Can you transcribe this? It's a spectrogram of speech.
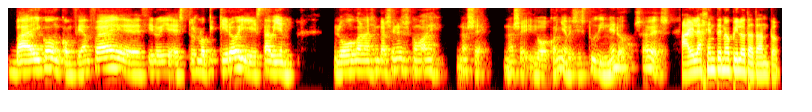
va ahí con confianza y decir, oye, esto es lo que quiero y está bien. Luego con las inversiones es como, ay, no sé, no sé, y digo, coño, ves, es tu dinero, ¿sabes? Ahí la gente no pilota tanto.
